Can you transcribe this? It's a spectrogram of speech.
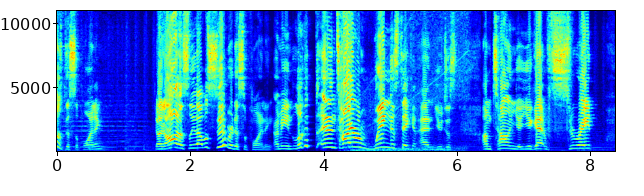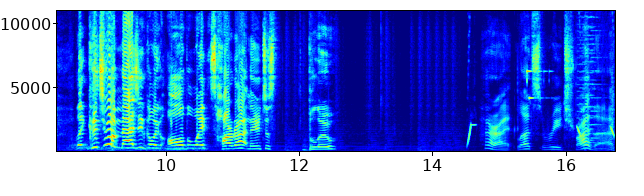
That was disappointing. Like, honestly, that was super disappointing. I mean, look at an entire wing is taken, and you just, I'm telling you, you get straight, like, could you imagine going all the way this hard out, and then you're just blue? Alright, let's retry that.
